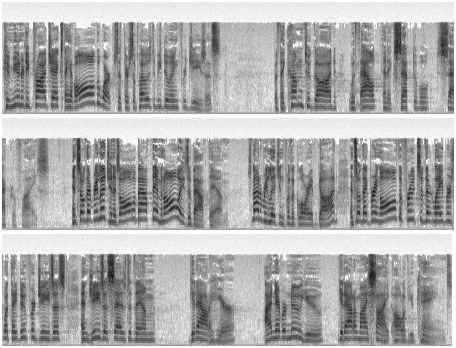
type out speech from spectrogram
community projects, they have all the works that they're supposed to be doing for Jesus. But they come to God without an acceptable sacrifice. And so their religion is all about them and always about them. It's not a religion for the glory of God. And so they bring all the fruits of their labors, what they do for Jesus, and Jesus says to them, Get out of here. I never knew you. Get out of my sight, all of you Cains.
